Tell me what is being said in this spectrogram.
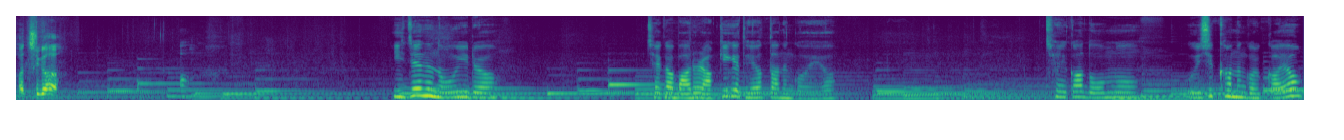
같이 가. 이제는 오히려 제가 말을 아끼게 되었다는 거예요. 제가 너무 의식하는 걸까요?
